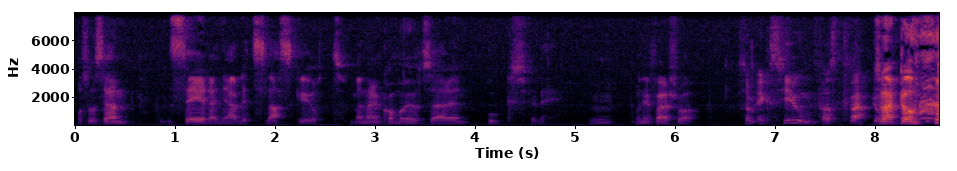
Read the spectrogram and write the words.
Och så sen ser den jävligt slaskig ut. Men när den kommer ut så är det en oxfilé. Mm. Ungefär så. Som Exhumed fast tvärtom. Tvärtom.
